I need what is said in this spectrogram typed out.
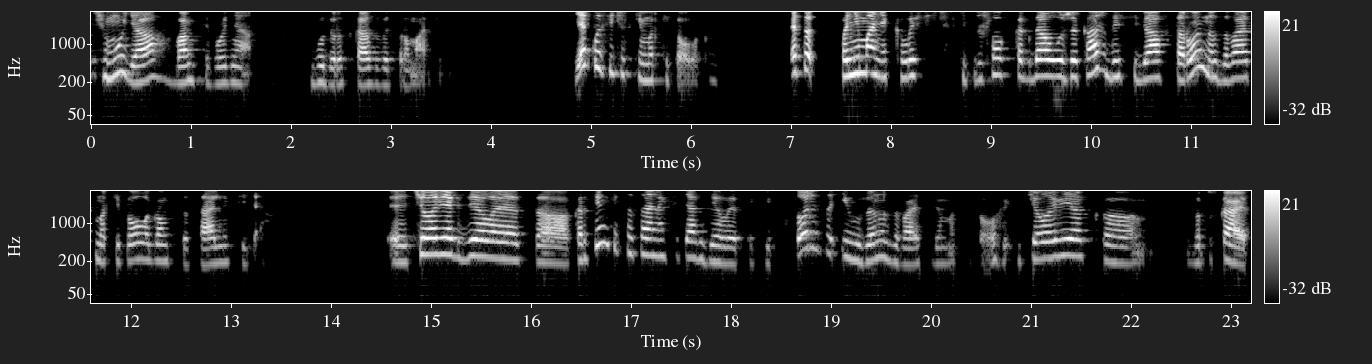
Почему я вам сегодня буду рассказывать про маркетинг? Я классический маркетолог. Это понимание классически пришло, когда уже каждый себя второй называет маркетологом в социальных сетях. Э, Человек делает а, картинки в социальных сетях, делает какие-то сторисы и уже называет себя маркетологом. Человек а, запускает,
